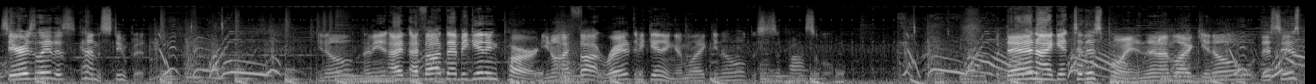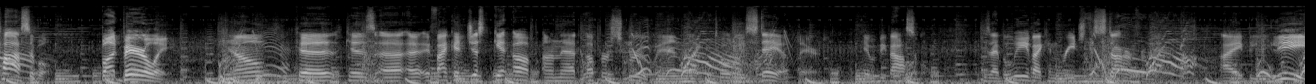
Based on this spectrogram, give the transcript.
seriously, this is kind of stupid. You know, I mean, I, I thought that beginning part, you know, I thought right at the beginning, I'm like, you know, this is impossible. But then I get to this point, and then I'm like, you know, this is possible, but barely. You know, because uh, uh, if I could just get up on that upper screw and like totally stay up there, it would be possible. Because I believe I can reach the star from there. I believe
